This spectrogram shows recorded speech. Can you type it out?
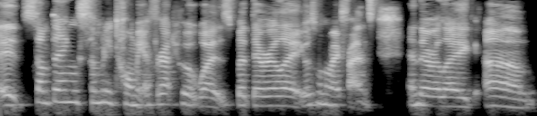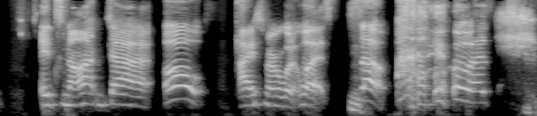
It's something somebody told me. I forgot who it was, but they were like, it was one of my friends, and they were like, um, "It's not that." Oh, I just remember what it was. Hmm. So I was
